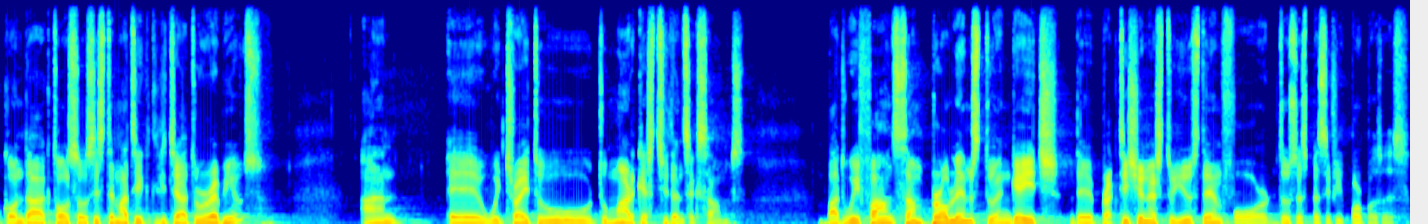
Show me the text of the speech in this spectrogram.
conduct also systematic literature reviews, and uh, we try to, to mark students' exams. But we found some problems to engage the practitioners to use them for those specific purposes,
